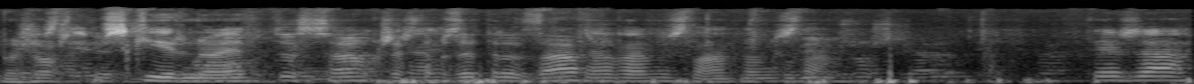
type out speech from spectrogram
mas nós temos que ir, não é? votação, que já estamos atrasados. Então vamos lá, vamos lá. Até já.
